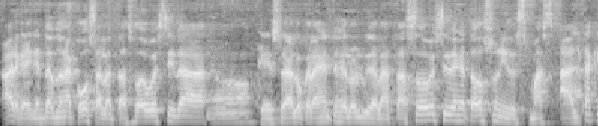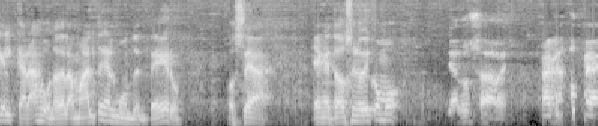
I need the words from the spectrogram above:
Ahora que hay que entender una cosa, la tasa de obesidad, No. que eso es lo que la gente se le olvida, la tasa de obesidad en Estados Unidos es más alta que el carajo, una de las más altas en el mundo entero. O sea, en Estados Unidos hay como Ya lo sabes. Que tú veas,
